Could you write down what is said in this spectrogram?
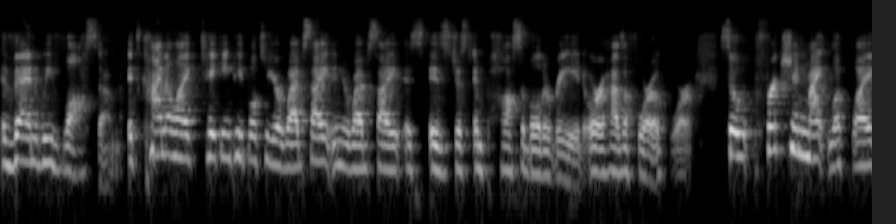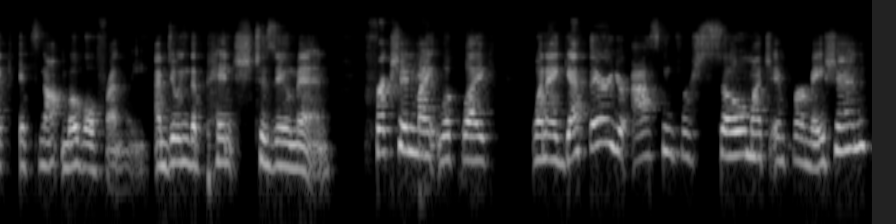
then we've lost them. It's kind of like taking people to your website and your website is, is just impossible to read or has a 404. So friction might look like it's not mobile friendly. I'm doing the pinch to zoom in. Friction might look like when I get there, you're asking for so much information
